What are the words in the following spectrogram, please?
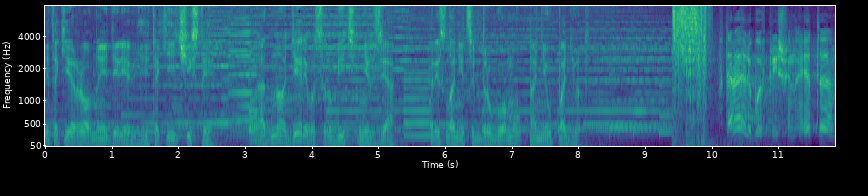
И такие ровные деревья, и такие чистые. Одно дерево срубить нельзя – прислониться к другому, а не упадет. Вторая любовь Пришвина – это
